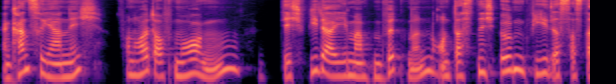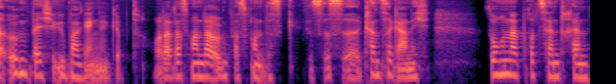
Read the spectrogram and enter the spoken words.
dann kannst du ja nicht von heute auf morgen dich wieder jemandem widmen und das nicht irgendwie, dass das da irgendwelche Übergänge gibt oder dass man da irgendwas von, das, das ist, äh, kannst du gar nicht so 100 Prozent trennen.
